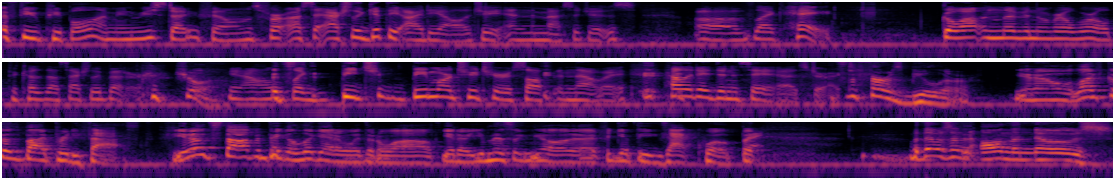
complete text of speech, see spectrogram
a few people. I mean, we study films for us to actually get the ideology and the messages of like, hey, go out and live in the real world because that's actually better. sure, You know, it's, like be tr- be more true to yourself in that way. Halliday didn't say it as direct. it's the Ferris Bueller. You know, life goes by pretty fast. If you don't stop and take a look at it once in a while, you know, you're missing. You know, I forget the exact quote, but Right. But that was an on the nose,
